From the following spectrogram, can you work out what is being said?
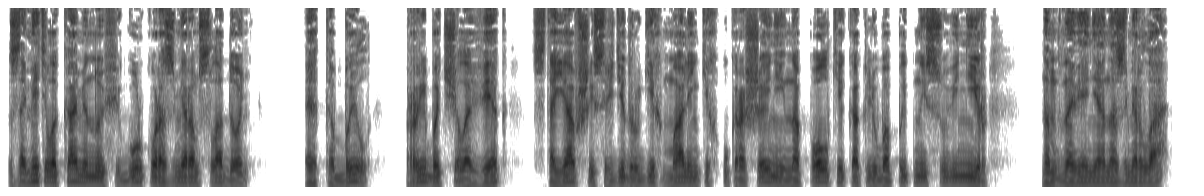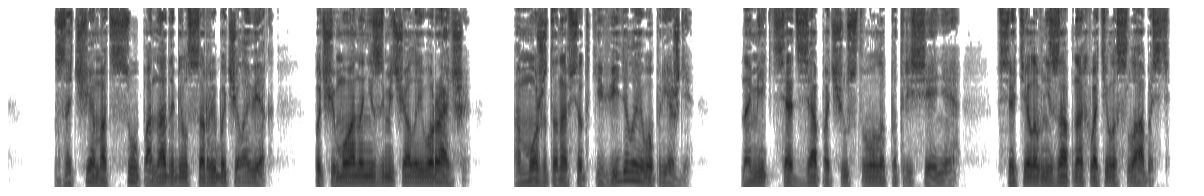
заметила каменную фигурку размером с ладонь. Это был рыба-человек, стоявший среди других маленьких украшений на полке, как любопытный сувенир. На мгновение она замерла. Зачем отцу понадобился рыба-человек? Почему она не замечала его раньше? А может, она все-таки видела его прежде? На миг Цядзя почувствовала потрясение. Все тело внезапно охватила слабость.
